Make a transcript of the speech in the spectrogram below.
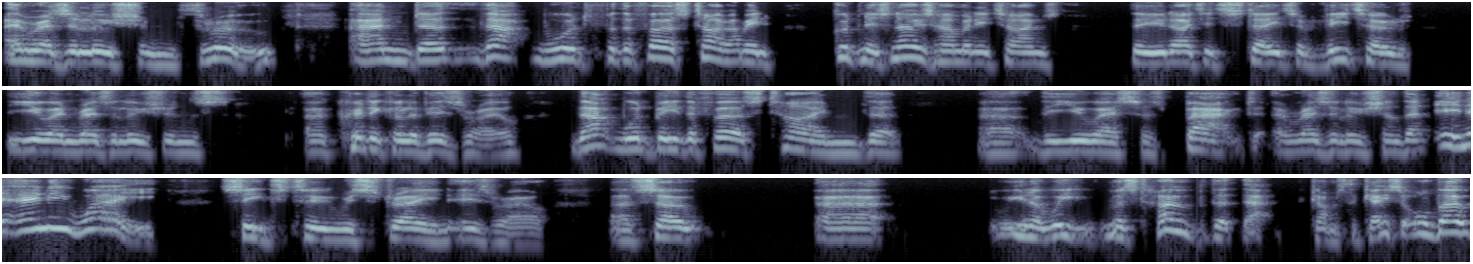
a resolution through. And uh, that would, for the first time, I mean, goodness knows how many times the United States have vetoed UN resolutions uh, critical of Israel. That would be the first time that uh, the US has backed a resolution that in any way seeks to restrain Israel. Uh, so, uh, you know, we must hope that that comes the case. Although,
